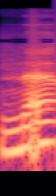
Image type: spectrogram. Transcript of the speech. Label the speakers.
Speaker 1: now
